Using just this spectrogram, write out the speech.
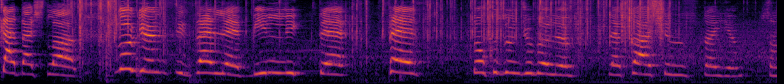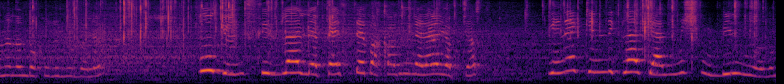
arkadaşlar. Bugün sizlerle birlikte PES 9. bölümle karşınızdayım. Sanırım 9. bölüm. Bugün sizlerle PES'te bakalım neler yapacağız. Yeni etkinlikler gelmiş mi bilmiyorum.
